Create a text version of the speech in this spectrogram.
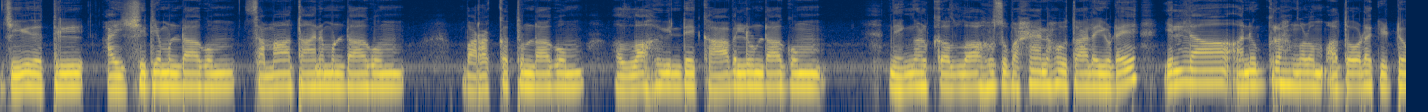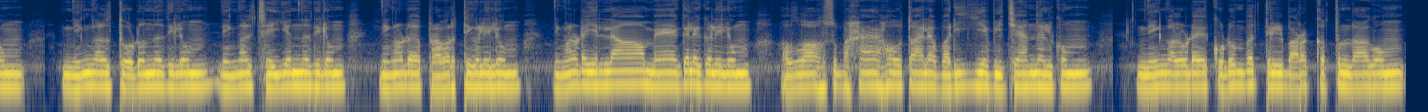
ജീവിതത്തിൽ ഐശ്വര്യമുണ്ടാകും സമാധാനമുണ്ടാകും ബറക്കത്തുണ്ടാകും അള്ളാഹുവിന്റെ കാവലുണ്ടാകും. നിങ്ങൾക്ക് അള്ളാഹു സുബഹാനഹു താലയുടെ എല്ലാ അനുഗ്രഹങ്ങളും അതോടെ കിട്ടും. നിങ്ങൾ തൊടുന്നതിലും നിങ്ങൾ ചെയ്യുന്നതിലും നിങ്ങളുടെ പ്രവർത്തികളിലും നിങ്ങളുടെ എല്ലാ മേഖലകളിലും അള്ളാഹു സുബഹാനഹു താല വലിയ വിജയം നൽകും. നിങ്ങളുടെ കുടുംബത്തിൽ ബറക്കത്തുണ്ടാകും.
